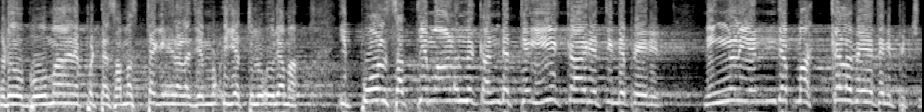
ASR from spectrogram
എടോ ബഹുമാനപ്പെട്ട സമസ്ത കേരള ജമയത്തുൽ ഉലമ ഇപ്പോൾ സത്യമാണെന്ന് കണ്ടെത്തിയ ഈ കാര്യത്തിന്റെ പേരിൽ നിങ്ങൾ എന്റെ മക്കളെ വേദനിപ്പിച്ചു.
